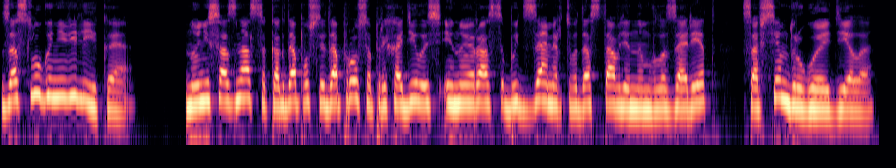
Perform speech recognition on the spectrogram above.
заслуга невеликая. Но не сознаться, когда после допроса приходилось иной раз быть замертво доставленным в лазарет, совсем другое дело –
